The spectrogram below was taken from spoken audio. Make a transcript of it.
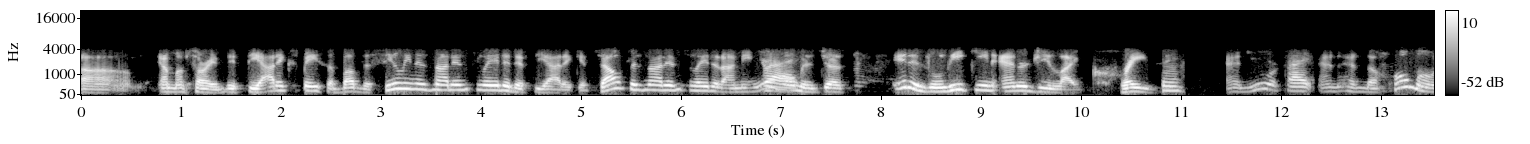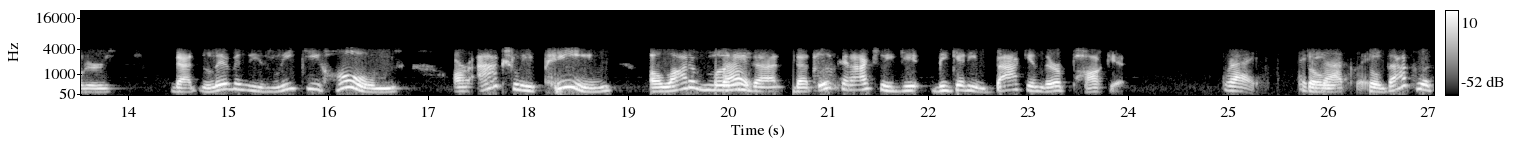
um I'm, I'm sorry, if the attic space above the ceiling is not insulated, if the attic itself is not insulated, I mean your Right. home is just it is leaking energy like crazy. Mm. And you are Right. and and the homeowners that live in these leaky homes are actually paying a lot of money Right. that that they could actually get be getting back in their pocket. Right. So Exactly. so that's what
